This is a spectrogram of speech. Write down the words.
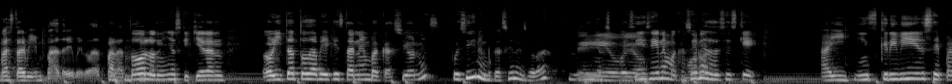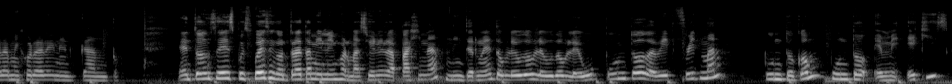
va a estar bien padre, ¿verdad? Para todos los niños que quieran Ahorita todavía que están en vacaciones, pues siguen en vacaciones, ¿verdad? Sí, pues, sí siguen en vacaciones, así es que ahí, inscribirse para mejorar en el canto. Entonces, pues puedes encontrar también la información en la página de internet www.davidfriedman.com.mx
